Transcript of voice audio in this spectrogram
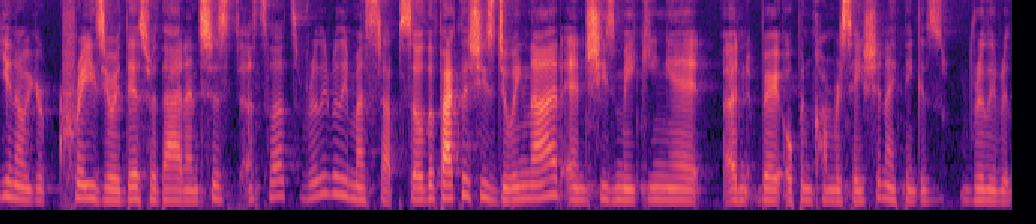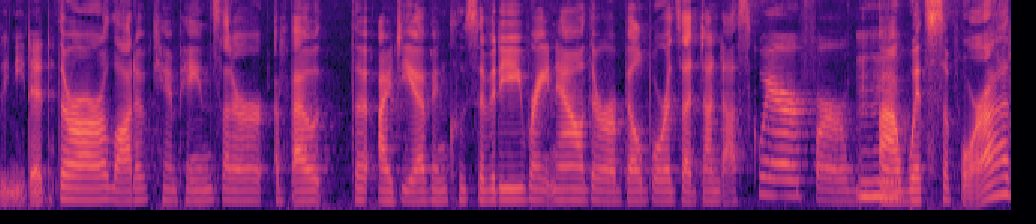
you know, you're crazy or this or that. And it's just, so that's really, really messed up. So the fact that she's doing that and she's making it a very open conversation, I think is really, really needed. There are a lot of campaigns that are about the idea of inclusivity right now. There are billboards at Dundas Square for uh, with Sephora.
